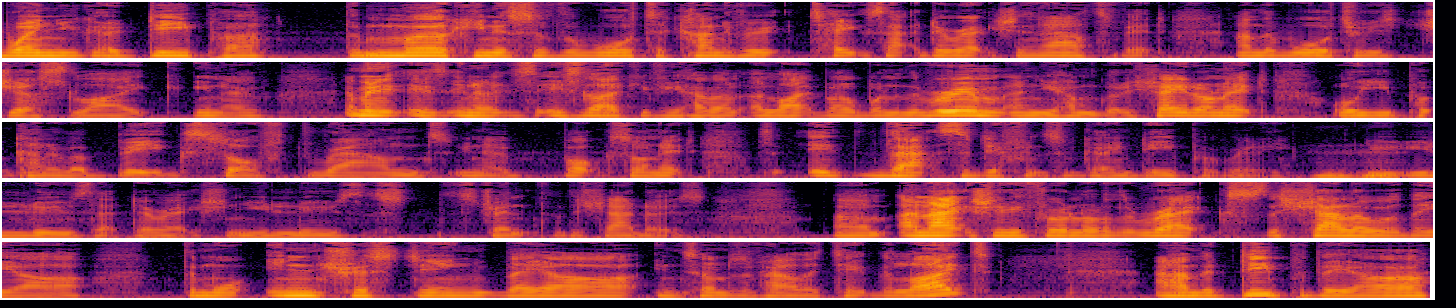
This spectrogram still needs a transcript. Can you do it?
When you go deeper, the murkiness of the water kind of takes that direction out of it, and the water is just like you know. I mean, it's you know, it's, it's like if you have a, a light bulb on in the room and you haven't got a shade on it, or you put kind of a big, soft, round, you know, box on it. So it that's the difference of going deeper. Really, you, you lose that direction, you lose the strength of the shadows. Um, and actually, for a lot of the wrecks, the shallower they are, the more interesting they are in terms of how they take the light. And the deeper they are,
